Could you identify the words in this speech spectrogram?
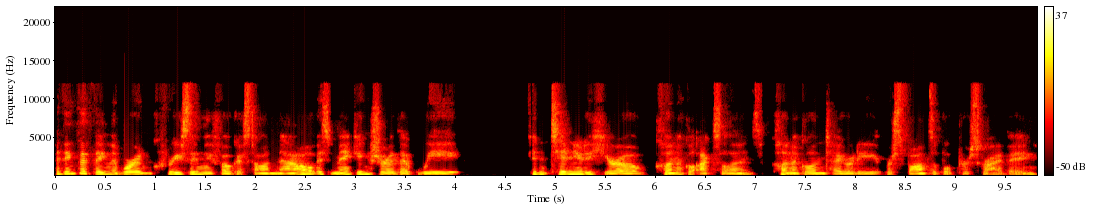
I think the thing that we're increasingly focused on now is making sure that we continue to hero clinical excellence, clinical integrity, responsible prescribing.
